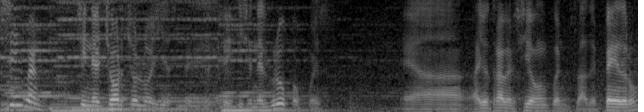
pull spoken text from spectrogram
Sí, bueno, sin el chórcholo y, este, Sí. y sin el grupo, pues. Eh, hay otra versión, pues, la de Pedro,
